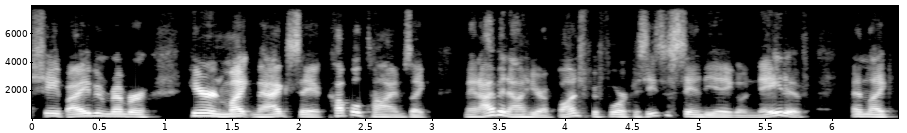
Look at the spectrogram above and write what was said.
shape. I even remember hearing Mike Mag say a couple times, like, man, I've been out here a bunch before because he's a San Diego native. And like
